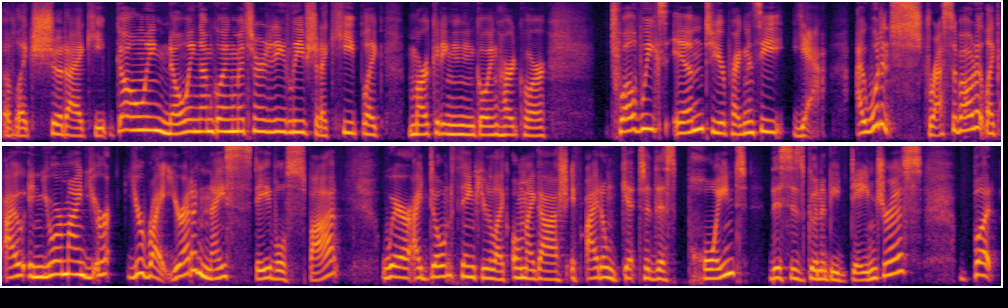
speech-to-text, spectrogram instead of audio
of like, should I keep going, knowing I'm going maternity leave? Should I keep like marketing and going hardcore? 12 weeks into your pregnancy, yeah. I wouldn't stress about it. Like I in your mind, you're you're right. You're at a nice stable spot where I don't think you're like, "Oh my gosh, if I don't get to this point, this is going to be dangerous." But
